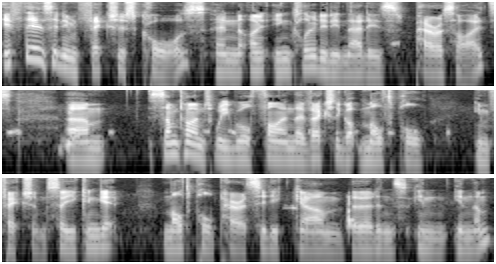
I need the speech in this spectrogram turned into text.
if there's an infectious cause, and included in that is parasites, um, sometimes we will find they've actually got multiple infections. So you can get multiple parasitic um, burdens in, in them.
